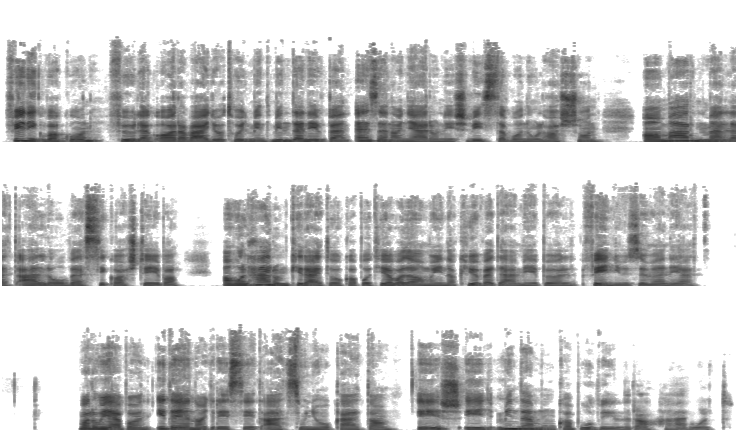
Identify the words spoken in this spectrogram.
Félig vakon, főleg arra vágyott, hogy mint minden évben ezen a nyáron is visszavonulhasson a Márn mellett álló Veszi kastélyba, ahol három királytól kapott javadalmainak jövedelméből fényűzően élt. Valójában ideje nagy részét átszúnyókálta, és így minden munka Buville-ra hárult.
